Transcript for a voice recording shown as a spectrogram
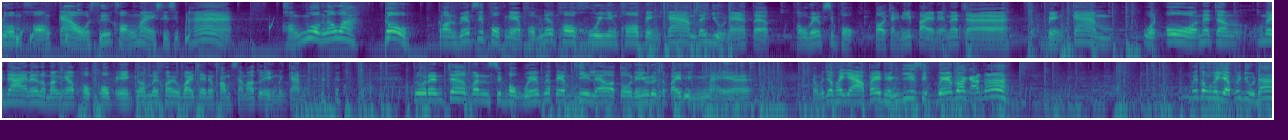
รวมของเก่าซื้อของใหม่ 45 ของม่วงแล้วว่ะ go ก่อนเว็บ 16 เนี่ยผมยังพอคุยยังพอเบ่งกล้ามได้อยู่นะ แต่พอเว็บ 16 ต่อจากนี้ไปเนี่ยน่าจะเบ่งกล้ามอวดโอ้น่าจะไม่ได้แล้วหรอมั้งครับผมผมเองก็ไม่ค่อยไว้ใจในความสามารถตัวเองเหมือนกัน ตัวเรนเจอร์มัน 16 เวฟก็เต็มที่แล้วอะตัวนี้ไม่รู้จะไปถึงไหนอะแต่มันจะพยายามไปถึง 20 เวฟแล้วกันนะไม่ต้องขยับก็อยู่ได้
